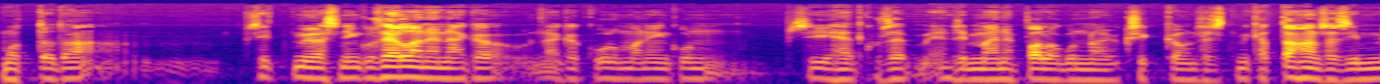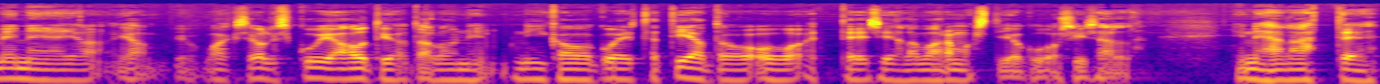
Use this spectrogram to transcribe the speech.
mutta tota, sitten myös niin kuin sellainen näkö, näkökulma niin siihen, että kun se ensimmäinen palokunnan yksikkö on se sit mikä tahansa siinä menee, ja, ja vaikka se olisi kuin autiotalo, niin niin kauan kuin ei sitä tietoa ole, ettei siellä varmasti joku ole sisällä, niin nehän lähtee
